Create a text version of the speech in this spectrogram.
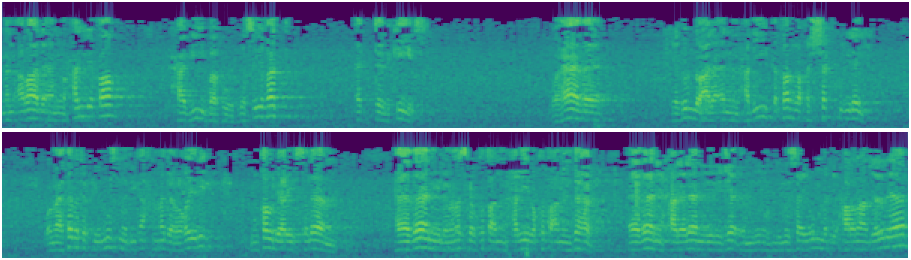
من أراد أن يحلق حبيبه بصيغة التذكير. وهذا يدل على أن الحديث تطرق الشك إليه وما ثبت في مسند أحمد وغيره من قول عليه السلام هذان لما مسك القطع من حرير وقطع من ذهب هذان حلالان لنساء أمتي حرمان جلالها.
